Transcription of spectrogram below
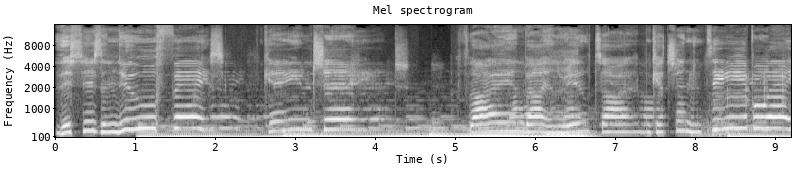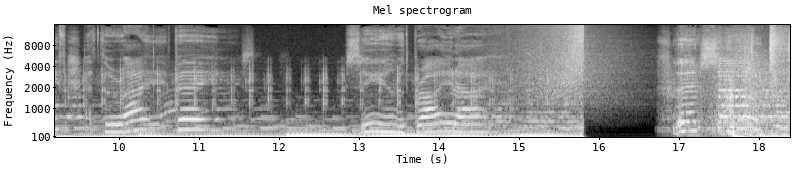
This is a new phase, game change. Flying by in real time, catching a deep wave at the right pace. Seeing with bright eyes. Let us shout.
